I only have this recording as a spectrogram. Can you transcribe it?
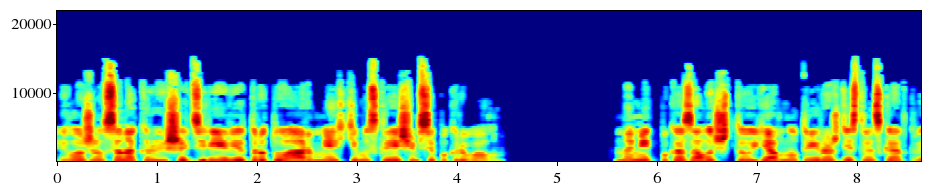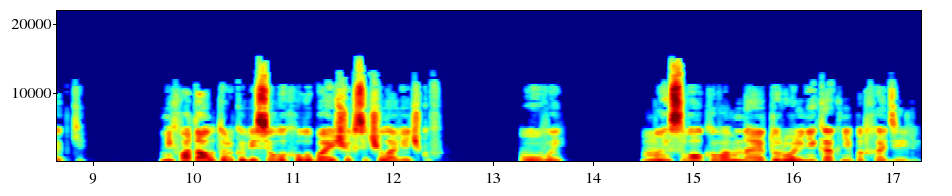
и ложился на крыши, деревья, тротуар мягким искрящимся покрывалом. На миг показалось, что я внутри рождественской открытки. Не хватало только веселых улыбающихся человечков. Увы, мы с Волковым на эту роль никак не подходили.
